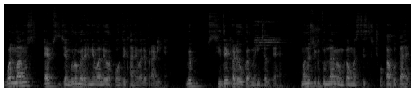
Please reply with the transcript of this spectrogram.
वन मानुष एप्स जंगलों में रहने वाले और पौधे खाने वाले प्राणी हैं। वे सीधे खड़े होकर नहीं चलते हैं। मनुष्य की तुलना में उनका मस्तिष्क छोटा होता है।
